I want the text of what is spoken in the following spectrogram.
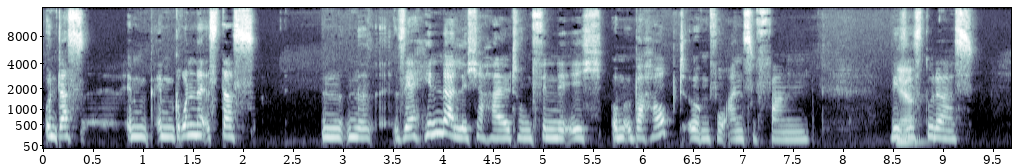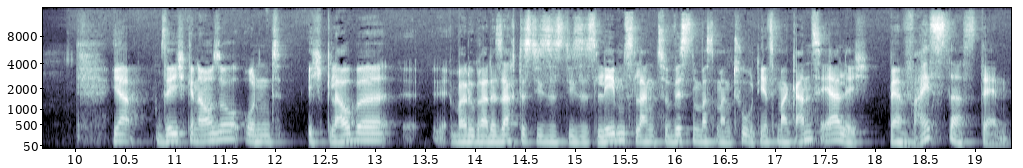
Und das im, im Grunde ist das eine sehr hinderliche Haltung, finde ich, um überhaupt irgendwo anzufangen. Wie ja. siehst du das? Ja, sehe ich genauso. Und ich glaube, weil du gerade sagtest, dieses, dieses lebenslang zu wissen, was man tut. Jetzt mal ganz ehrlich, wer weiß das denn?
